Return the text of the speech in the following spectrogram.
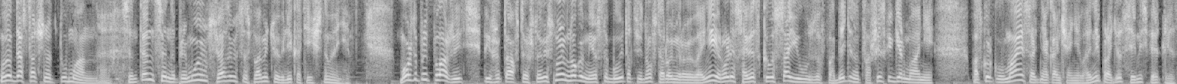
Вот это достаточно туманная сентенция напрямую связывается с памятью о Великой Отечественной войне. Можно предположить, пишет автор, что весной много места будет отведено Второй мировой войне и роли Советского Союза в победе над фашистской Германией, поскольку в мае, со дня окончания войны, пройдет 75 лет.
